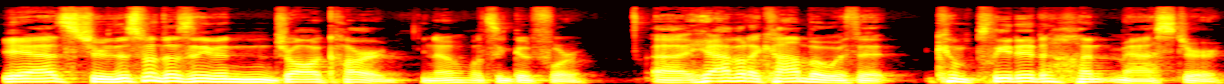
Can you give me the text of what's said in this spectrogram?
yeah, that's true. This one doesn't even draw a card. You know, what's it good for? Uh, how about a combo with it? Compleated Huntmaster.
